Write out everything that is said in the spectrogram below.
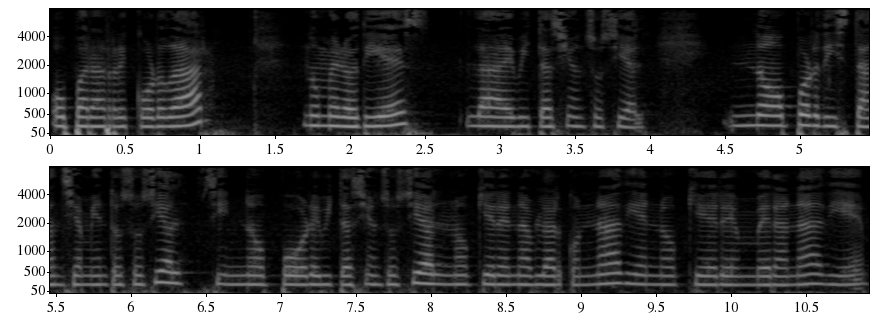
o para recordar. Número 10, la evitación social. No por distanciamiento social, sino por evitación social. No quieren hablar con nadie, no quieren ver a nadie.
